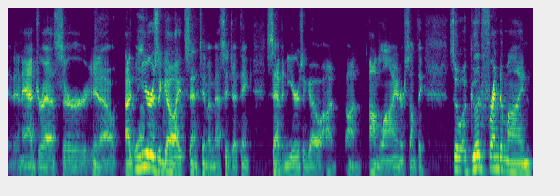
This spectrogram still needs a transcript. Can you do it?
an address or you know Yeah. years ago i sent him a message i think seven years ago on on online or something so a good friend of mine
